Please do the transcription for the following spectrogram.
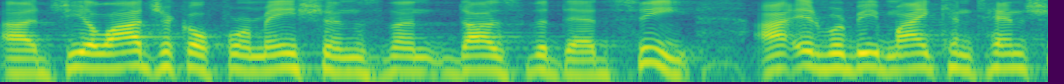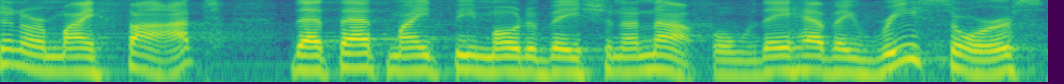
uh, geological formations than does the Dead Sea. Uh, it would be my contention or my thought that that might be motivation enough. Well, they have a resource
